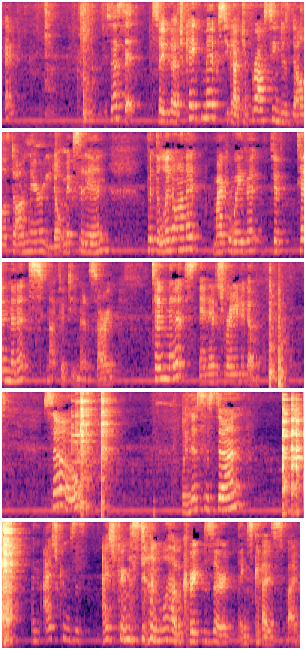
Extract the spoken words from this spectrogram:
Okay, so that's it. So you've got your cake mix, you got your frosting just dolloped on there. You don't mix it in. Put the lid on it, microwave it 10 minutes, not 15 minutes, sorry. 10 minutes, and it's ready to go. So, when this is done, and ice cream is ice cream is done, we'll have a great dessert. Thanks, guys. Bye.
